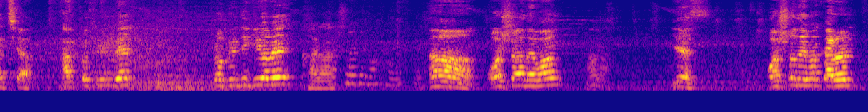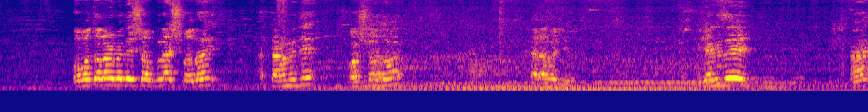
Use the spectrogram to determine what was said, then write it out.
আচ্ছা আর প্রতিবিম্বের প্রকৃতি কি হবে? হ্যাঁ এবং ইয়েস অসৎ এবং কারণ অবতলার মধ্যে সবগুলা সদয় হয় আর তার মধ্যে অসদ খারাপ হয়ে যাবে। বুঝা গেছে হ্যাঁ?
